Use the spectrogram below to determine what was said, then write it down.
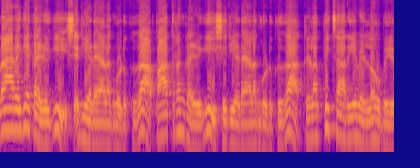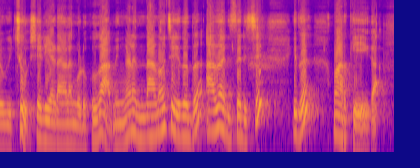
നാരങ്ങ കഴുകി ശരിയടയാളം കൊടുക്കുക. പാത്രം കഴുകി ശരിയടയാളം കൊടുക്കുക. തിളപ്പിച്ചാറിയ വെള്ളം ഉപയോഗിച്ചു ശരിയടയാളം കൊടുക്കുക. നിങ്ങൾ എന്താണോ ചെയ്തത് അതനുസരിച്ച് ഇത് മാർക്ക് ചെയ്യുക.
